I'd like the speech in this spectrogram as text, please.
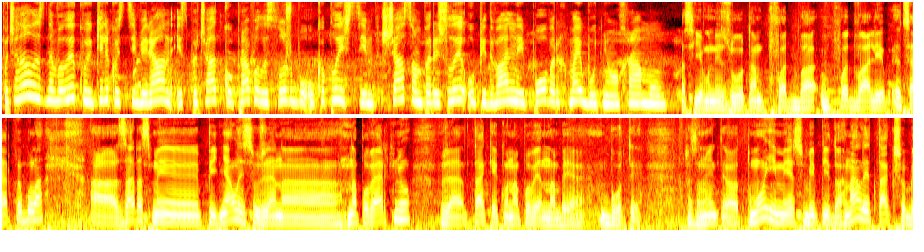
Починали з невеликої кількості вірян і спочатку правили службу у капличці. З часом перейшли у підвальний поверх майбутнього храму. У є внизу, там в подвалі церква була. А зараз ми піднялись вже на, на поверхню, вже так, як вона повинна би бути. Розумієте? Тому і ми собі підогнали так, щоб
